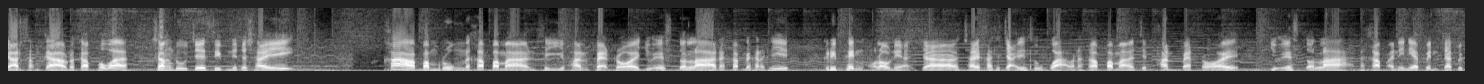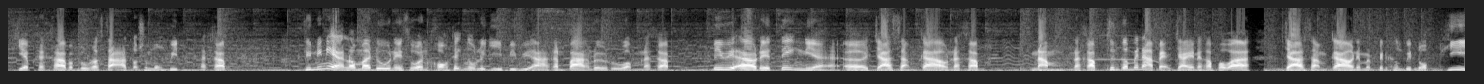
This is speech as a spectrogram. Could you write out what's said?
ยาร์ด39 นะครับ เพราะว่าชังดู J10 เนี่ยจะใช้ค่าบำรุงนะครับประมาณ 4,800 US ดอลลาร์นะครับในขณะที่ Gripen ของเราเนี่ยจะใช้ค่าใช้จ่ายที่สูงกว่านะครับประมาณ 7,800 US ดอลลาร์นะครับอันนี้เนี่ยเป็นการเปรียบเทียบแค่ค่าบำรุงรักษาต่อชั่วโมงบินนะครับทีนี้เนี่ยเรามาดูในส่วนของเทคโนโลยี BVR กันบ้างโดยรวมนะครับ BVR rating เนี่ยเอ่อจ้า39 นะครับนำนะครับซึ่งก็ไม่น่าแปลกใจนะครับ เพราะว่าจ้า39 เนี่ยมันเป็นเครื่องบินรบที่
